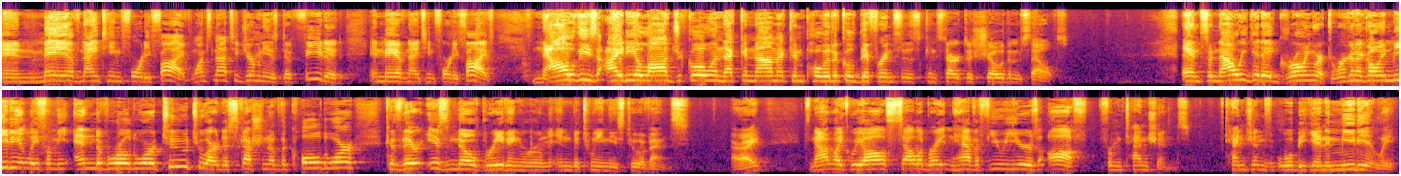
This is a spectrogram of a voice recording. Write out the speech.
in May of 1945, once Nazi Germany is defeated in May of 1945, now these ideological and economic and political differences can start to show themselves. And so now we get a growing rift. We're going to go immediately from the end of World War II to our discussion of the Cold War because there is no breathing room in between these two events. All right? It's not like we all celebrate and have a few years off from tensions. Tensions will begin immediately.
